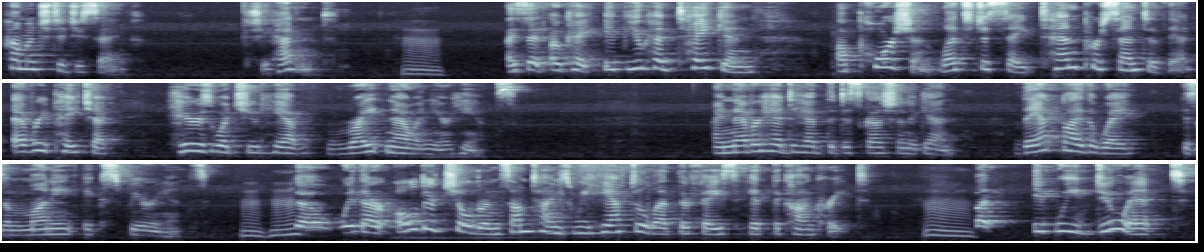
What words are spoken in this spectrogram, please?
How much did you save? She hadn't. Hmm. I said, okay, if you had taken a portion, let's just say 10% of that, every paycheck, here's what you'd have right now in your hands. I never had to have the discussion again. That, by the way, is a money experience. Mm-hmm. So, with our older children, sometimes we have to let their face hit the concrete. Mm. But if we do it,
